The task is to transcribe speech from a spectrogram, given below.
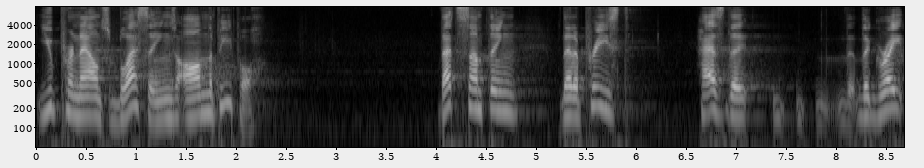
you pronounce blessings on the people. That's something that a priest has the, the, the great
